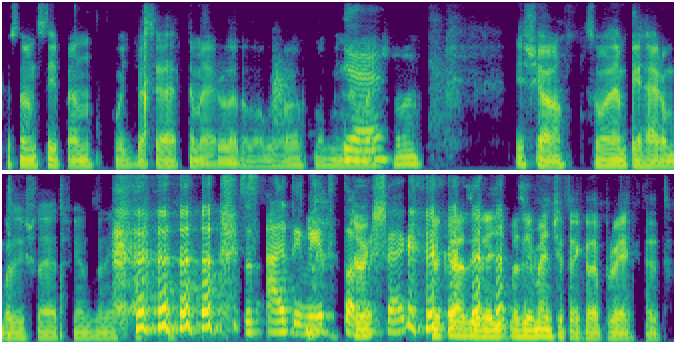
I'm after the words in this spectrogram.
Köszönöm szépen, hogy beszélhettem erről a dologról, meg minden yeah. másról. És ja, szóval MP3-ból is lehet filmzenét. Ez az ultimate tanulság. Csak, csak azért, egy, azért mentsetek el a projektet.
